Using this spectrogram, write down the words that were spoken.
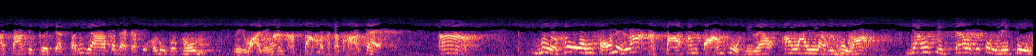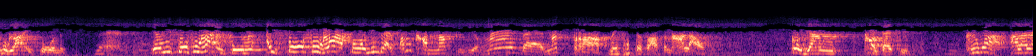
อัตตาที่เกิดจากสัญญาก็ได้แก่พวกอรูปภพนี่ว่าอย่างนั้นอัตตามาตรฐานแก้อ่า เมื่อพระองค์สอนในละอัตตาทั้งสามพวกนี้แล้ว อะไรล่ะเป็นผู้ละยังติดใจว่าจะต้องมีตัวผู้ละอีกตัวหนึ่งยังมีตัวผู้ละอีกตัวนึงไอ้ตัวผู้ละตัวนี้แหละสำคัญนักทีเดียวแม้แต่นักปราชญ์ในพุทธศาสนาเรา ก็ยังเข้าใจผิด คือว่าอะไร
